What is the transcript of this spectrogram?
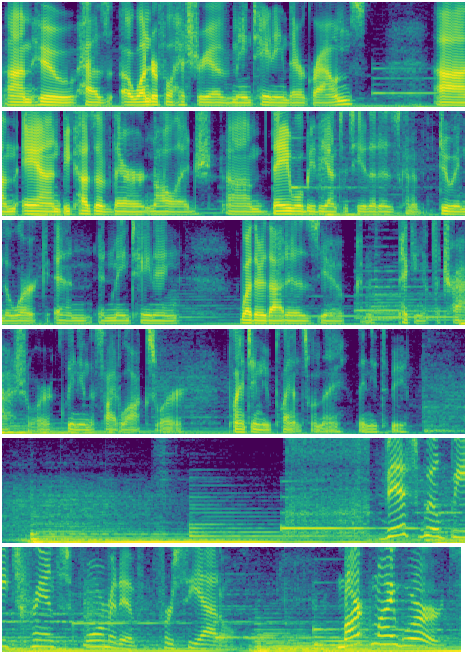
um, who has a wonderful history of maintaining their grounds um, and because of their knowledge, um, they will be the entity that is kind of doing the work and, and maintaining, whether that is, you know, kind of picking up the trash or cleaning the sidewalks or planting new plants when they, they need to be. This will be transformative for Seattle. Mark my words,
